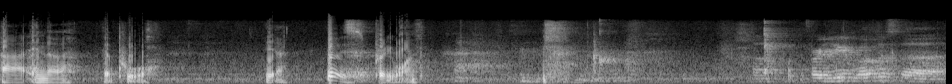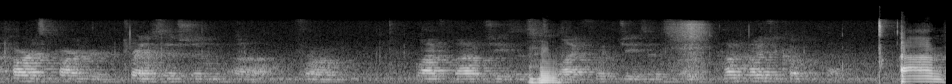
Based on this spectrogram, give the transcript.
uh, in the the pool. Yeah, it was pretty warm. For you, what was the hardest part of your transition uh, from life without Jesus to Mhm. life with Jesus? How, how did you cope with that? Um,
